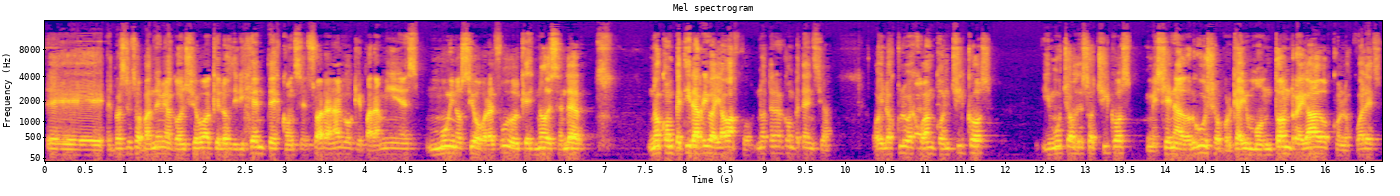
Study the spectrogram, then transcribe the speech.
eh, el proceso de pandemia conllevó a que los dirigentes consensuaran algo que para mí es muy nocivo para el fútbol, que es no descender, no competir arriba y abajo, no tener competencia. Hoy los clubes juegan con chicos y muchos de esos chicos me llena de orgullo porque hay un montón regados con los cuales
